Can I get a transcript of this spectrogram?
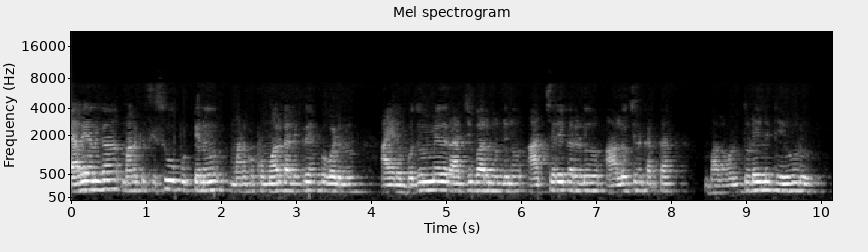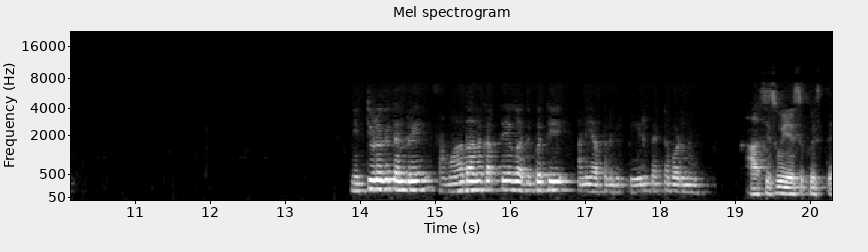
అనగా మనకు శిశువు పుట్టెను మనకు కుమారుడు అనుగ్రహింపబడును. ఆయన భుజం మీద రాజ్యభారం ఉండును ఆశ్చర్యకరుడు ఆలోచనకర్త బలవంతుడైన దేవుడు. నిత్యుడగు తండ్రి సమాధానకర్తయగు అధిపతి అని అతనికి పేరు పెట్టబడును. ఆ శిశువు యేసుక్రీస్తే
